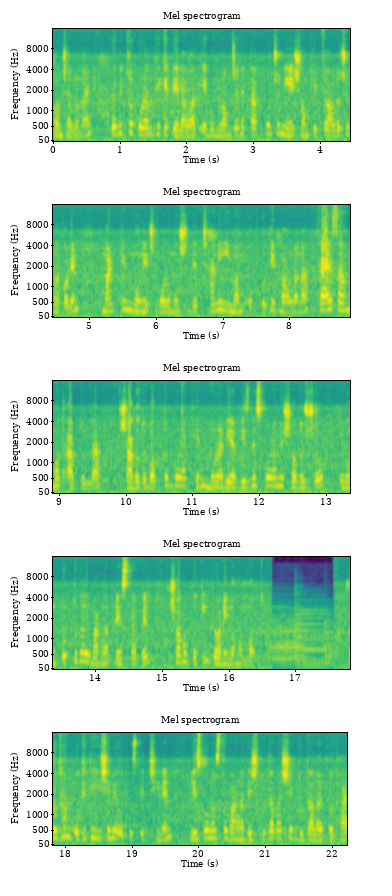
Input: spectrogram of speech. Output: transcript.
সঞ্চালনায় পবিত্র কোরআন থেকে তেলাওয়াত এবং রমজানের তাৎপর্য নিয়ে সংক্ষিপ্ত আলোচনা করেন মার্টিম মনিজ, বড় মসজিদের ছানি ইমাম ও খতিব মাওলানা কায়েস আহমদ আবদুল্লাহ। স্বাগত বক্তব্য রাখেন মোরারিয়া বিজনেস ফোরামের সদস্য এবং পর্তুগাল বাংলা প্রেস ক্লাবের সভাপতি রনি মোহাম্মদ। প্রধান অতিথি হিসেবে উপস্থিত ছিলেন লিসবনস্থ বাংলাদেশ দূতাবাসের দূতালয় প্রধান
